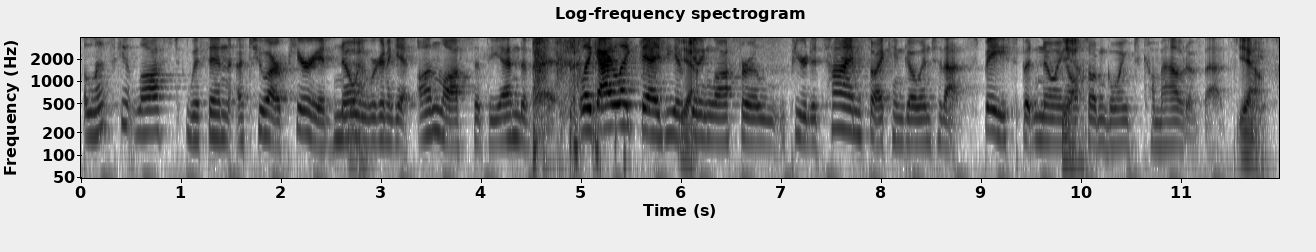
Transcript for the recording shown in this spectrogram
let's get lost within a two hour period knowing Yeah. we're going to get unlost at the end of it like i like the idea of Yeah. getting lost for a period of time so i can go into that space but knowing Yeah. also i'm going to come out of that space.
